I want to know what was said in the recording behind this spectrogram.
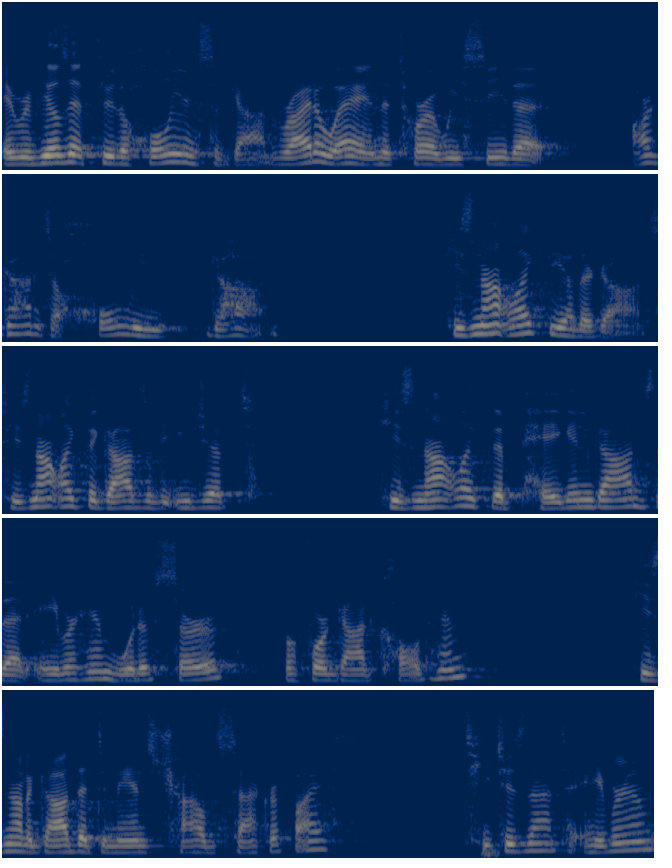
It reveals it through the holiness of God. Right away in the Torah, we see that our God is a holy God. He's not like the other gods. He's not like the gods of Egypt. He's not like the pagan gods that Abraham would have served before God called him. He's not a God that demands child sacrifice, teaches that to Abraham,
